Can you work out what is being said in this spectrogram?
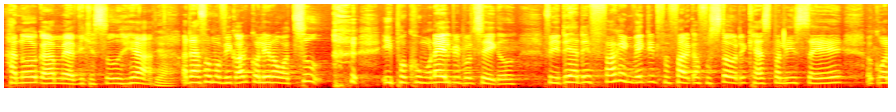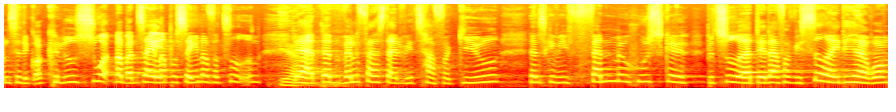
har noget at gøre med, at vi kan sidde her. Ja. Og derfor må vi godt gå lidt over tid i på kommunalbiblioteket. Fordi det her det er fucking vigtigt for folk at forstå det, Kasper lige sagde. Og grunden til, at det godt kan lyde surt, når man taler på scener for tiden, Ja. det er, at den velfærdsstat, vi tager for givet, den skal vi fandme huske, betyder, at det er derfor, vi sidder i de her rum,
